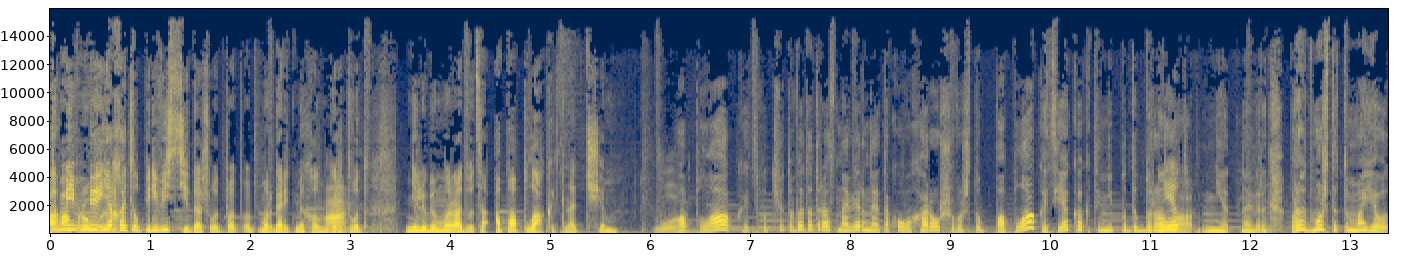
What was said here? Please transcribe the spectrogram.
вот мне- мне- попробуем. я хотел перевести даже, вот Маргарита Михайловна А. говорит, вот не любим мы радоваться, а поплакать над чем? Во. Поплакать. Вот что-то в этот раз, наверное, такого хорошего, чтобы поплакать, я как-то не подобрала. Нет? Нет, наверное. Правда, может, это моё,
